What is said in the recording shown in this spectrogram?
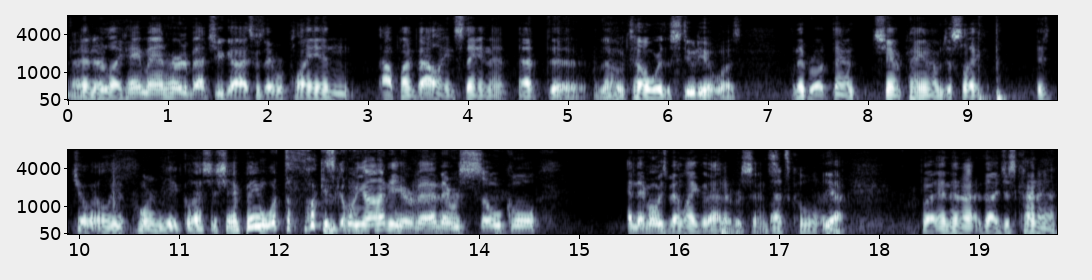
and they're like, hey, man, heard about you guys because they were playing Alpine Valley and staying at, at the, the hotel where the studio was. And they brought down champagne. I'm just like, is Joe Elliott pouring me a glass of champagne? What the fuck is going on here, man? They were so cool and they've always been like that ever since. That's cool. Yeah, but and then I, I just kind of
